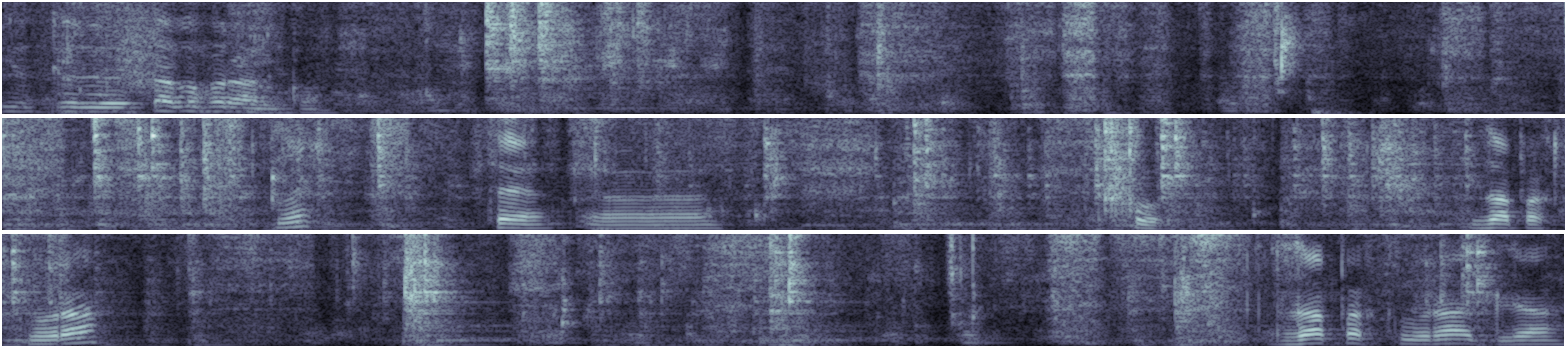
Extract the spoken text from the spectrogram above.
із е, самого ранку. Знаєш? Це е, фу, запах кнура. Запах кнура для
